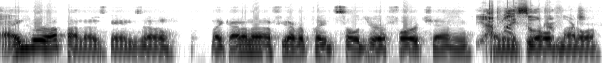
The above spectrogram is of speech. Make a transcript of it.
I grew up on those games though. Like I don't know if you ever played Soldier of Fortune. Yeah, I played Soldier of Medal.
